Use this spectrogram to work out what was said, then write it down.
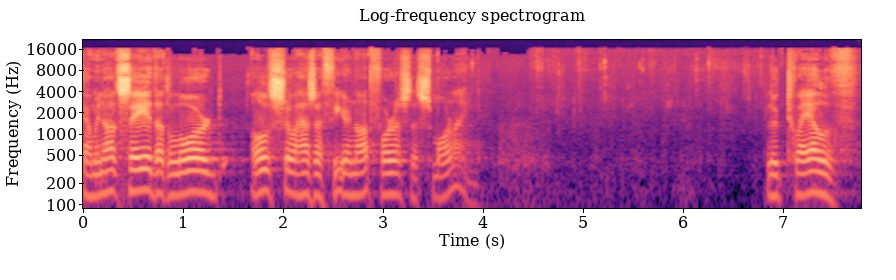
Can we not say that the Lord also has a fear not for us this morning? Luke 12,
